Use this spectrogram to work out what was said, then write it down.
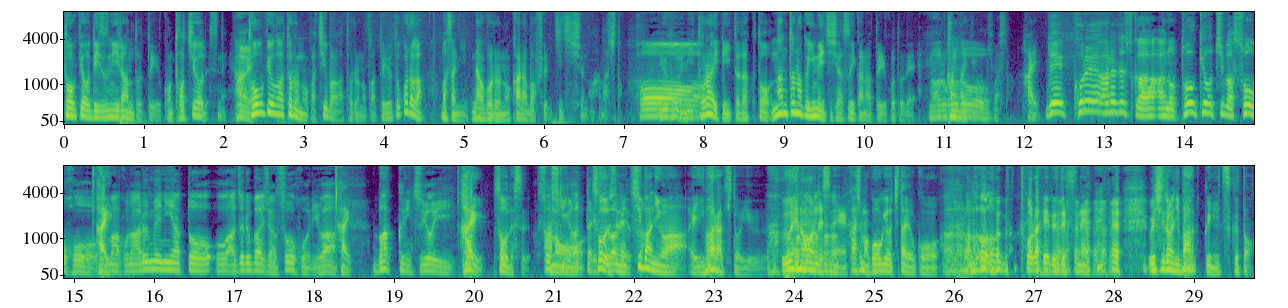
東京ディズニーランドというこの土地をですね、はい、東京が取るのか千葉が取るのかというところがまさに名残のカラバフ自治州の話というふうに捉えていただくとなんとなくイメージしやすいかなということで考えてきました。はい、でこれあれですか？あの東京千葉双方、はい、まあ、このアルメニアとアゼルバイジャン双方には、はい、バックに強い、はい、そうです。組織があったりするそうですね。千葉には茨城という上のですね、鹿島工業地帯をこう、あの、捉えるですね、後ろにバックにつくと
